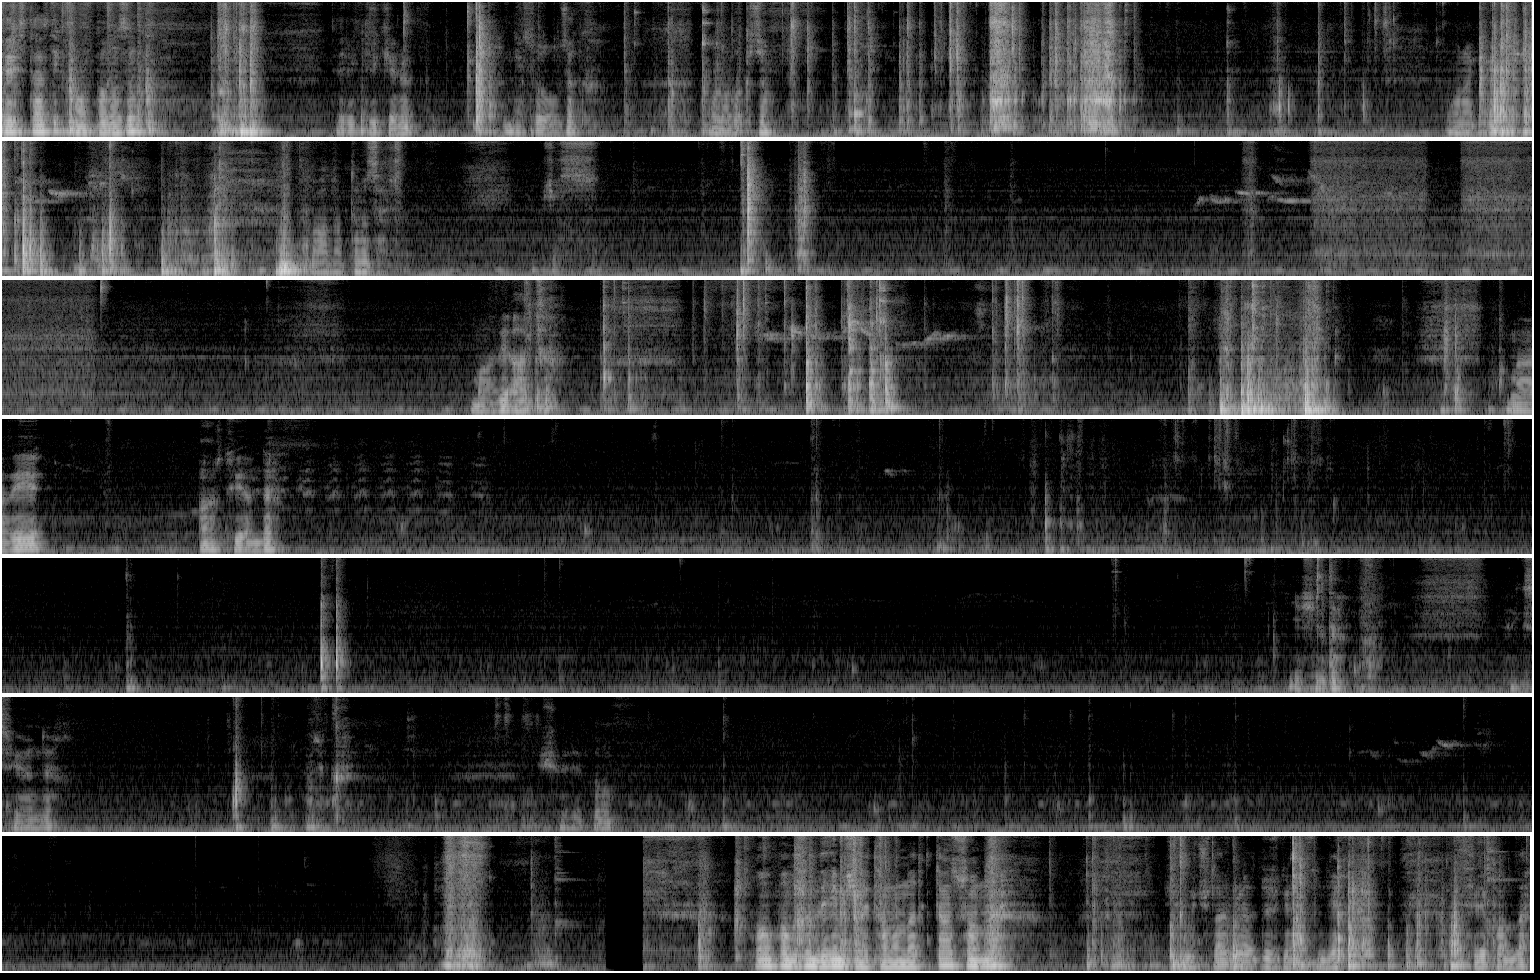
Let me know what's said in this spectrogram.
Peristaltik pompamızın elektrik yönü nasıl olacak ona bakacağım. Ona göre bağlantımızı yapacağız. Mavi artı. Mavi artı yönde. Yeşilde. Eksi yönde. Şöyle yapalım. Pompamızın lehim işini tamamladıktan sonra uçlar biraz düzgün olsun diye silikonla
